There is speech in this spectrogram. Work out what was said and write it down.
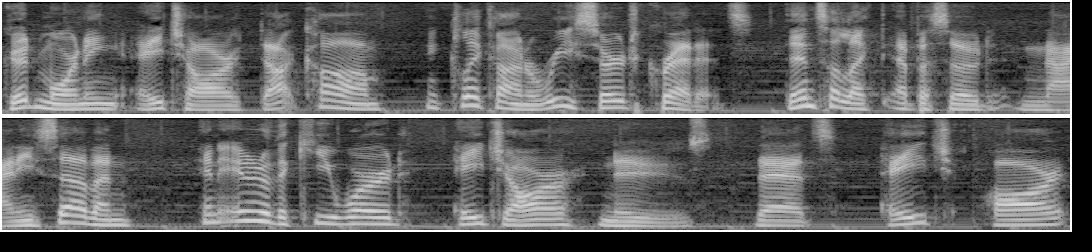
goodmorninghr.com and click on Research Credits. Then select episode 97 and enter the keyword HR News. That's H R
